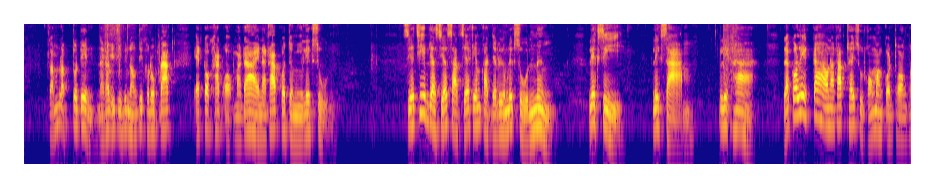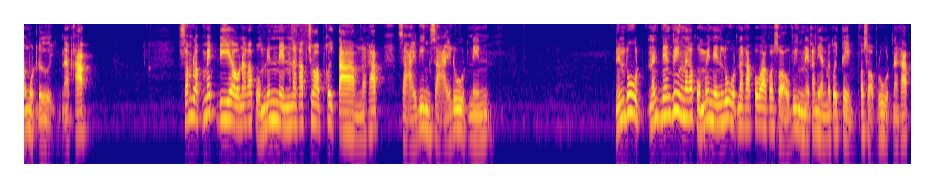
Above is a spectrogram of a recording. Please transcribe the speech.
สำหรับตัวเด่นนะครับอีซีพี่น้องที่เคารพรักแอดก็คัดออกมาได้นะครับ ก็จะมีเลขศูนย์เสียชีพอย่าเสียสัตว์เสียเข็มขัดอย่าลืมเลขศูนย์หนึ่งเลขสี่เลขสามเลขห้าแล้วก็เลขเก้านะครับ ใช้สูตรของมังกรทองทั้งหมดเลยนะครับสำหรับเม็ดเดียวนะครับ ผมเน้นๆนะครับ ชอบค่อยตามนะครับ สายวิ่งสายรูดเน้น เน้นรูดนั้นเน้นวิ่งนะครับ ผมไม่เน้นรูดนะครับ เพราะว่าข้อสอบวิ่งเนี่ยคะแนนไม่ค่อยเต็มข้อสอบรูดนะครับ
